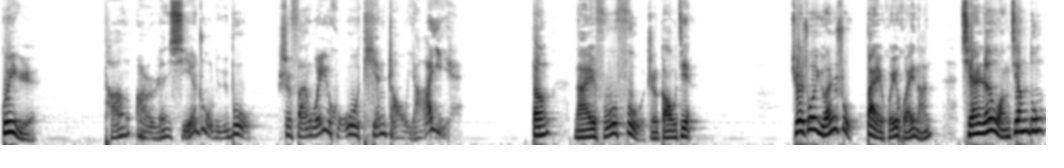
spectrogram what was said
归曰。唐二人协助吕布，是反为虎添爪牙也。登乃服父之高见。却说袁术败回淮南，遣人往江东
